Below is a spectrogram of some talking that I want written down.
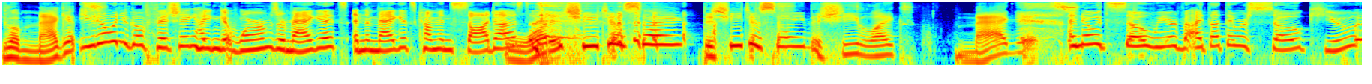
you love maggots. You know when you go fishing how you can get worms or maggots and the maggots come in sawdust? What did she just say? Did she just say that she likes maggots? I know it's so weird, but I thought they were so cute.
